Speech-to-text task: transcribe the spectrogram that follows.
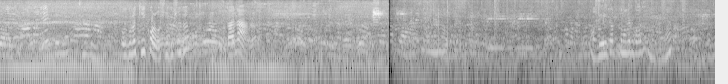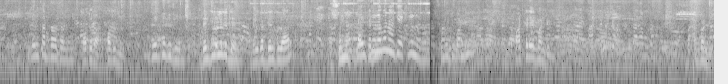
টাকা ওইগুলো কি করব? শুধু শুধু? তাই না? বেল কাঠ তোমার কাছে পাওয়া যাবে নাকি হ্যাঁ? বেল কাঠ দাও তাহলে। কতটা? ক কেজি দেড় কেজি দিও দেড় কিলো লেগেছে? বেলকার দেড় কিলো আর? সমিত দেড় কিলো নেব নাকি এক কিলো নেব? সমিত দু বান্ডিল পাটকারি এক বান্ডিল। এক বান্ডিল।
